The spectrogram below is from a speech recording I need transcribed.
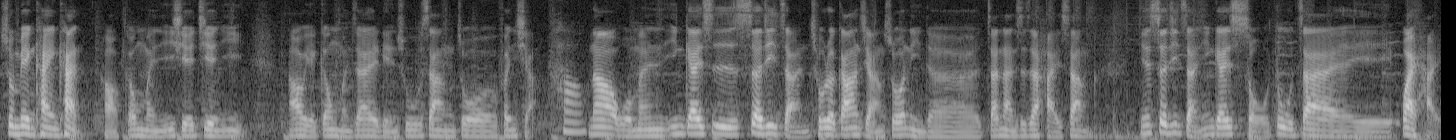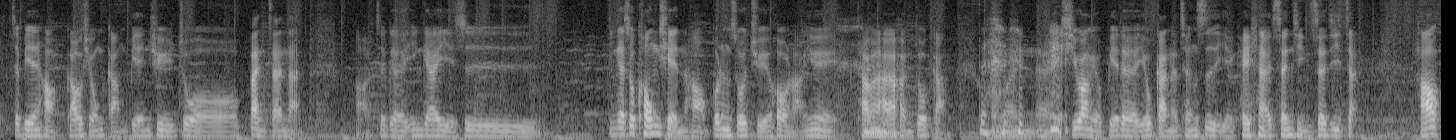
顺便看一看，好，给我们一些建议。然后也跟我们在脸书上做分享。好，那我们应该是设计展，除了刚刚讲说你的展览是在海上，因为设计展应该首度在外海这边哈，高雄港边去做办展览啊，这个应该也是应该说空前哈，不能说绝后啦，因为台湾还有很多港，对我们呃希望有别的有港的城市也可以来申请设计展。好，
